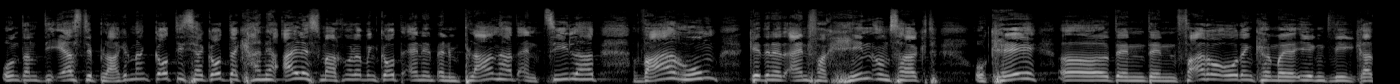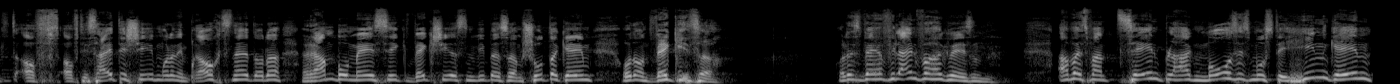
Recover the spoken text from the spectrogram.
Und dann die erste Plage. Mein Gott ist ja Gott, der kann ja alles machen. Oder wenn Gott einen, einen Plan hat, ein Ziel hat, warum geht er nicht einfach hin und sagt, okay, äh, den, den Pharao, den können wir ja irgendwie gerade auf, auf die Seite schieben, oder den braucht's nicht, oder Rambo-mäßig wegschießen wie bei so einem Shooter-Game, oder und weg ist er. Oder es wäre ja viel einfacher gewesen. Aber es waren zehn Plagen. Moses musste hingehen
